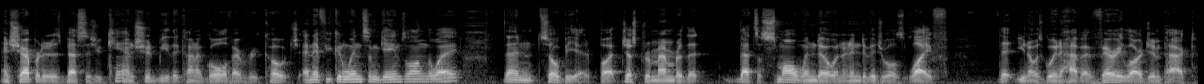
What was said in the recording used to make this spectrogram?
and shepherd it as best as you can should be the kind of goal of every coach. And if you can win some games along the way, then so be it. But just remember that that's a small window in an individual's life that you know is going to have a very large impact,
